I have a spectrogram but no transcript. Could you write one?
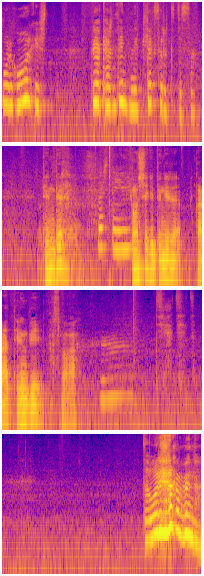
бүр хөөх шүү. Би карантинд Netflix-ээр үзчихсэн. Тэрэн дээр шиг гэдэг нэр гараад тэрийг би авсан байгаа. Аа. За өөр яах юм бэ нөө?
